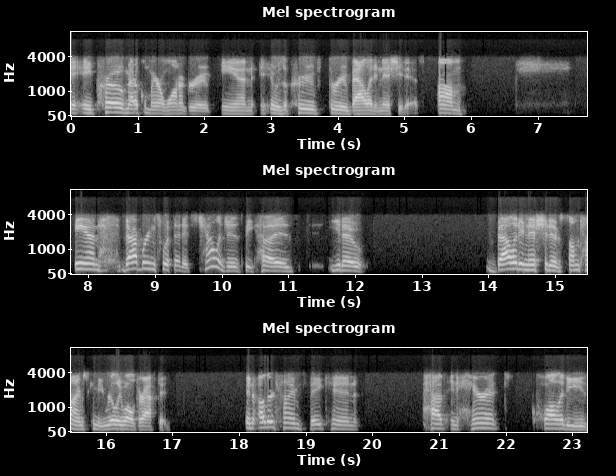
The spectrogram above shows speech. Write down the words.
a, a pro medical marijuana group, and it was approved through ballot initiative. Um, and that brings with it its challenges because, you know, ballot initiatives sometimes can be really well drafted. And other times they can have inherent qualities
